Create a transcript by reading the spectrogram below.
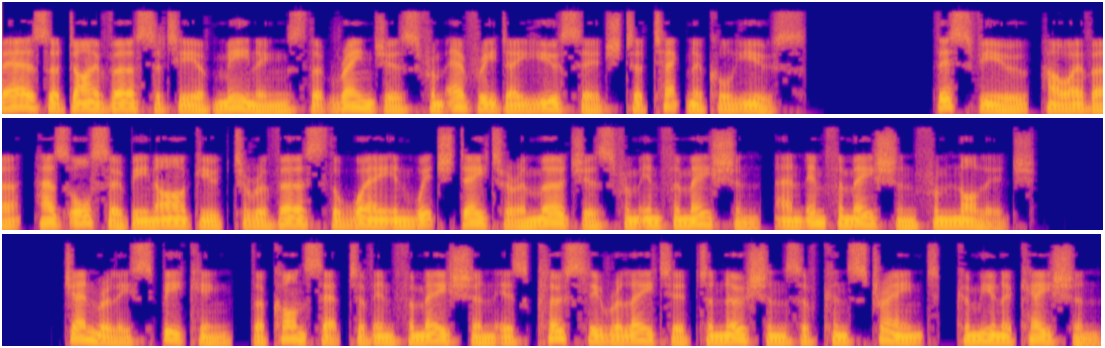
bears a diversity of meanings that ranges from everyday usage to technical use. This view, however, has also been argued to reverse the way in which data emerges from information, and information from knowledge. Generally speaking, the concept of information is closely related to notions of constraint, communication,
